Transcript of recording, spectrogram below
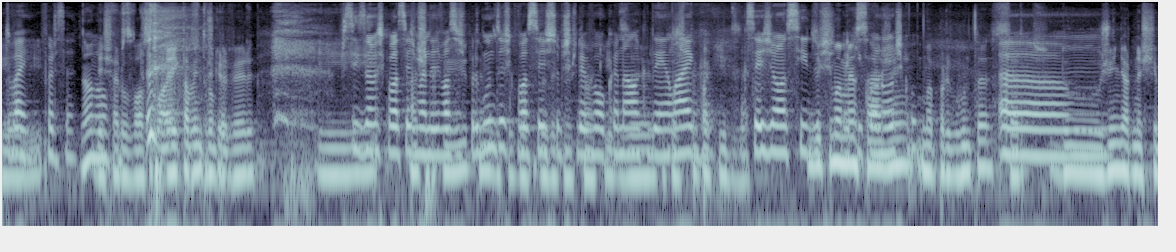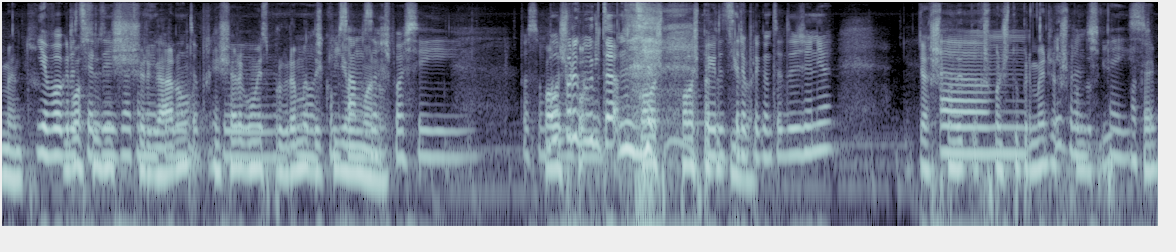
E- Vai, força. Não, não, Deixar o força. vosso like, estava a interromper. Precisamos que vocês mandem as vossas perguntas, que vocês subscrevam o canal, que deem like, que sejam assíduos aqui uma mensagem, uma pergunta, do Júnior Nascimento. E eu vou agradecer Vocês desde a enxergaram- enxergam esse programa daqui a um começámos a ano? resposta e passou Qual uma boa pergunta. Qual qual a Agradecer a pergunta do Júnior. Queres responder, Ahm, respondes tu primeiro, e respondo a seguir? é isso. Ok.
